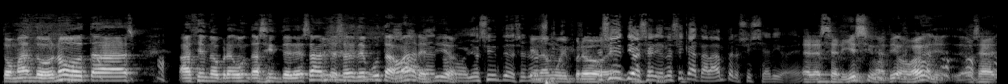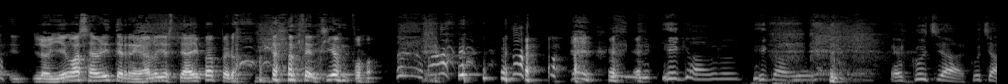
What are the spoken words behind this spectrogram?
tomando notas, haciendo preguntas interesantes. Es de puta No, madre, eh, tío. no, yo soy un tío serio. Muy pro, Yo soy eh. un tío serio, no soy catalán, pero soy serio, ¿eh? Eres serísimo, tío. Bueno, o sea, lo llego a saber y te regalo yo este iPad, pero hace tiempo. qué cabrón, qué cabrón. Escucha, escucha,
